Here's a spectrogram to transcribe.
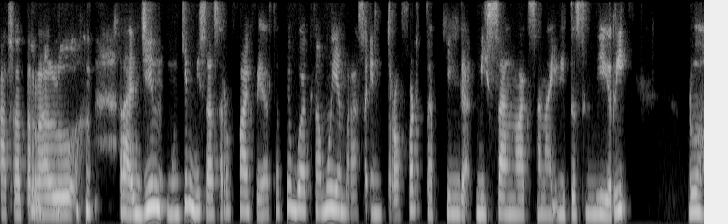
atau terlalu rajin mungkin bisa survive ya. Tapi buat kamu yang merasa introvert tapi nggak bisa ngelaksanain itu sendiri duh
